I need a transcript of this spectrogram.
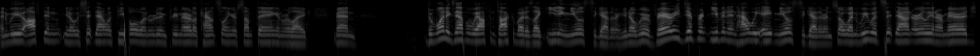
And we often, you know, we sit down with people when we're doing premarital counseling or something, and we're like, man, the one example we often talk about is like eating meals together. You know, we are very different even in how we ate meals together. And so when we would sit down early in our marriage,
